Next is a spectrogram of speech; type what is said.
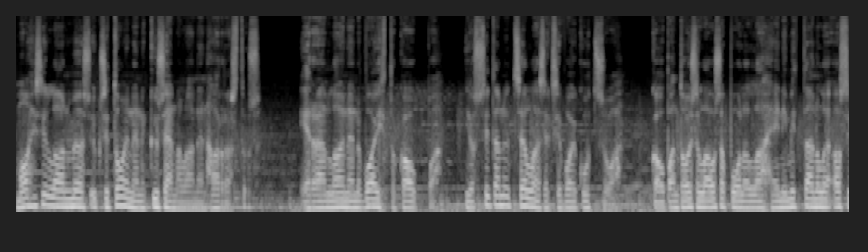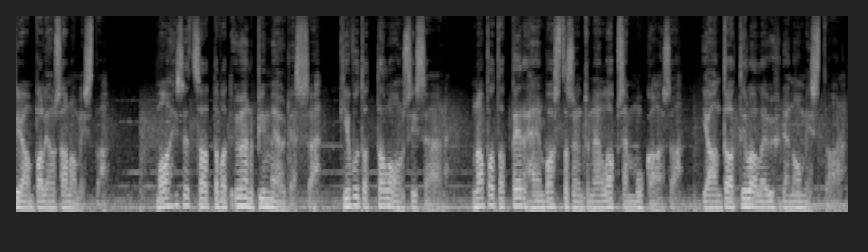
maahisilla on myös yksi toinen kyseenalainen harrastus, eräänlainen vaihtokauppa, jos sitä nyt sellaiseksi voi kutsua. Kaupan toisella osapuolella ei nimittäin ole asiaan paljon sanomista. Maahiset saattavat yön pimeydessä kivuta taloon sisään napata perheen vastasyntyneen lapsen mukaansa ja antaa tilalle yhden omistaan.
